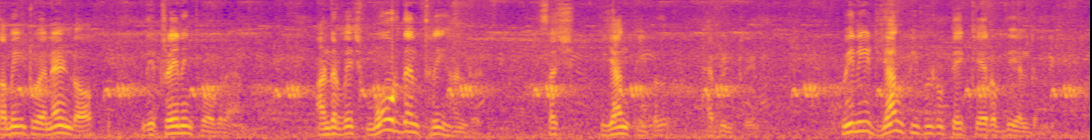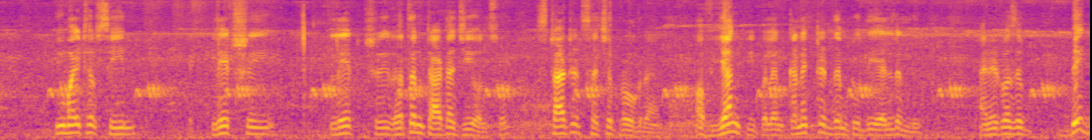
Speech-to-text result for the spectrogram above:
coming to an end of the training program under which more than 300 such young people have been trained. We need young people to take care of the elderly. You might have seen late Sri, late Sri Ratan Tata ji also started such a program of young people and connected them to the elderly and it was a big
